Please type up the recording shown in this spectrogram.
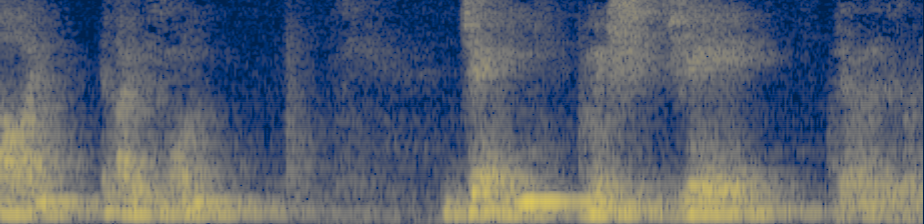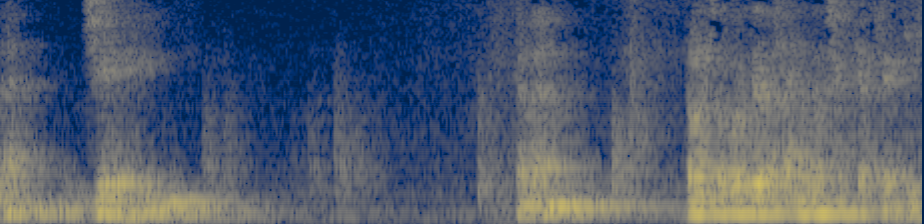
اي الاي سمول J مش J زي ما الناس بتقولها J تمام طبعا الصورة كده الحقيقة ده مش هتكفي أكيد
